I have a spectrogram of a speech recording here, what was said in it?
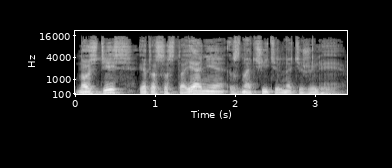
Но здесь это состояние значительно тяжелее.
